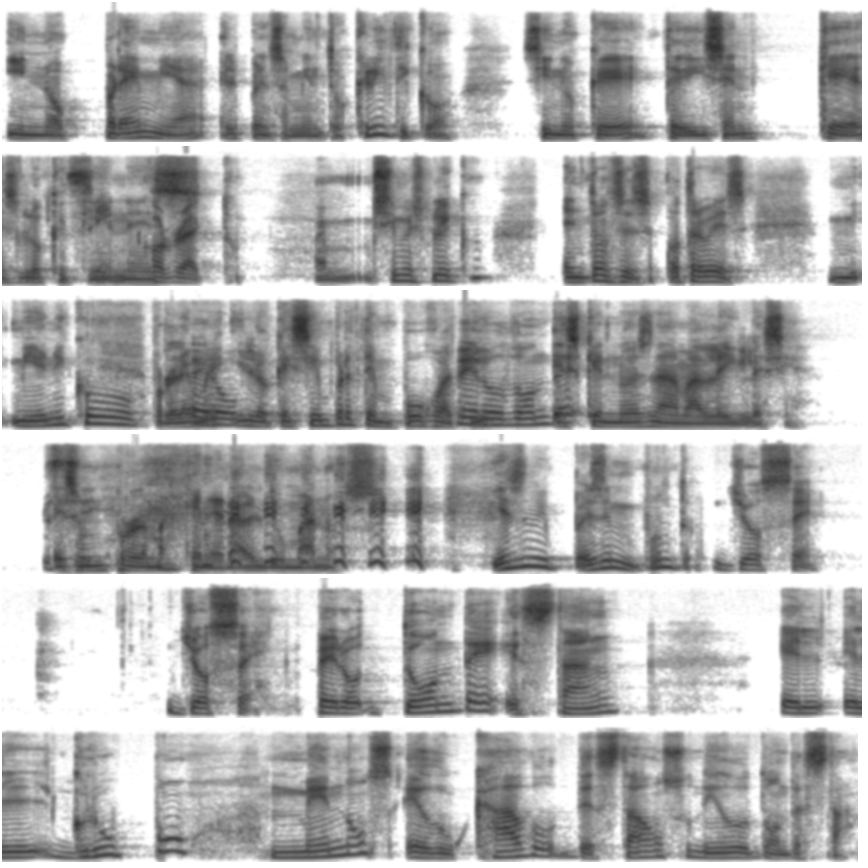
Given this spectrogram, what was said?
y no premia el pensamiento crítico, sino que te dicen qué es lo que tienes. Correcto. ¿Sí me explico? Entonces, otra vez, mi, único problema y lo que siempre te empujo a ti es que no es nada más la iglesia. Es un problema general de humanos. y ese es, mi, punto. Yo sé. Yo sé. Pero ¿dónde están el, el grupo menos educado de Estados Unidos? ¿Dónde está?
